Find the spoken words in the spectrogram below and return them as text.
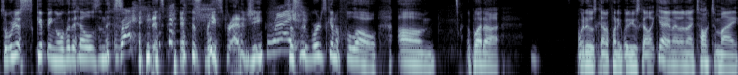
so we're just skipping over the hills in this, Right. in this, in this race strategy. Right. Just, we're just going to flow. Um, but, uh, but it was kind of funny. But he was kind of like, yeah. And then I talked to my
